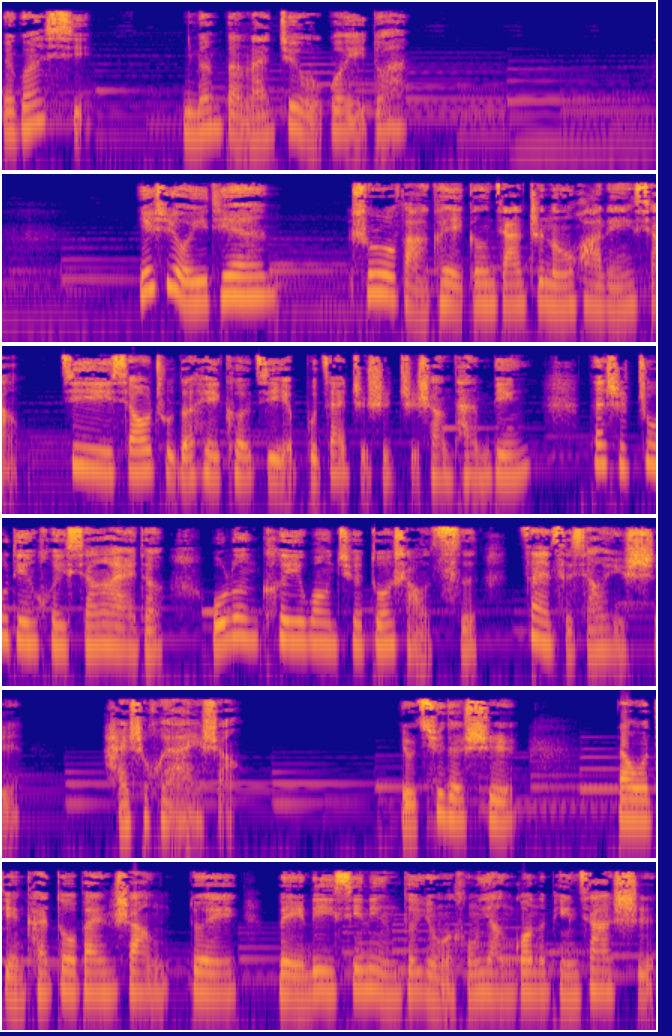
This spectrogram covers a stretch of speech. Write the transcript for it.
没关系，你们本来就有过一段。也许有一天，输入法可以更加智能化联想，记忆消除的黑科技也不再只是纸上谈兵。但是注定会相爱的，无论刻意忘却多少次，再次相遇时，还是会爱上。”有趣的是，当我点开豆瓣上对《美丽心灵的永恒阳光》的评价时，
